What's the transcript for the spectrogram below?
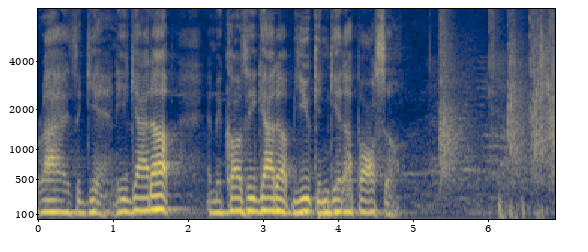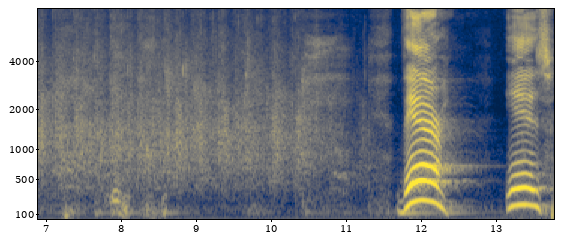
rise again. He got up, and because he got up, you can get up also. There is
